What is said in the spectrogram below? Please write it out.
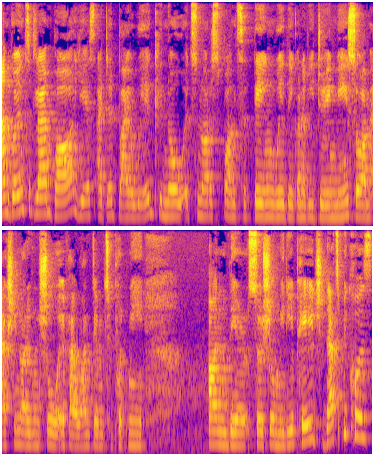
I'm going to Glam Bar. Yes, I did buy a wig. No, it's not a sponsored thing where they're going to be doing me. So I'm actually not even sure if I want them to put me on their social media page. That's because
